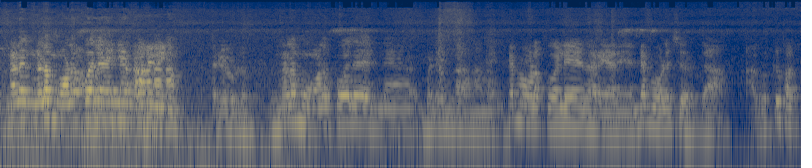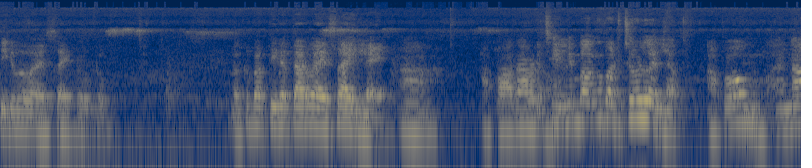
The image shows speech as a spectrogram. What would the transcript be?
നിങ്ങളെ നിങ്ങളെ മോളെ പോലെ തന്നെ കാണണം. അത്രേ ഉള്ളൂ. നിങ്ങളെ മോളെ പോലെ തന്നെ ഇവിടെയും കാണാം എന്റെ മോളെ പോലെ എന്ന് എന്റെ മോൾ ചെറുതാ. അവൾക്ക് പത്തിരുപത് വയസ്സായിട്ടുള്ളൂ അവൾക്ക് പത്തിരുപത്താറ് വയസ്സായില്ലേ? ആ. അപ്പൊ അത് അവിടെ ചെല്ലുമ്പോ അങ്ങ് പഠിച്ചോളൂ അല്ല അപ്പൊ എന്നാ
